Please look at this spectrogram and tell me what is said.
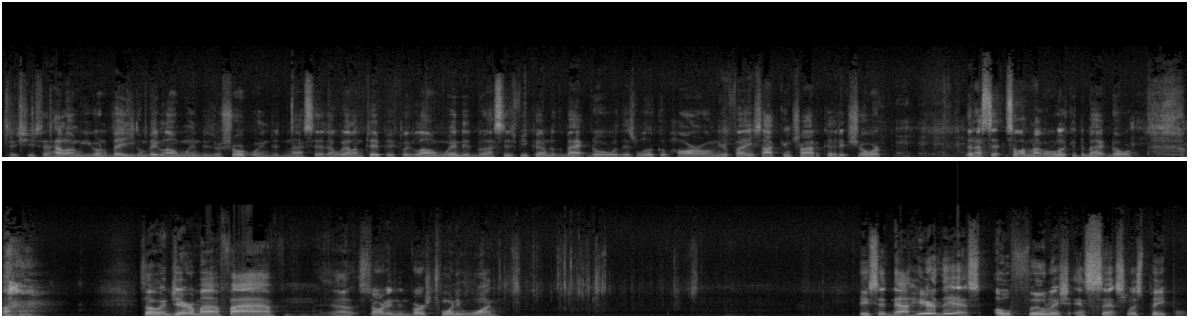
she said, How long are you going to be? You going to be long winded or short winded? And I said, oh, Well, I'm typically long winded, but I said, If you come to the back door with this look of horror on your face, I can try to cut it short. then I said, So I'm not going to look at the back door. so in Jeremiah 5, uh, starting in verse 21, he said, Now hear this, O foolish and senseless people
